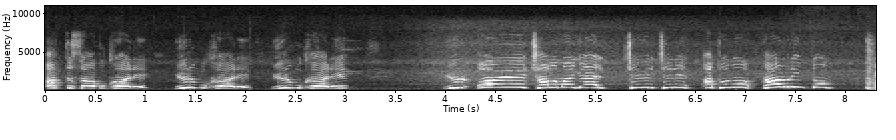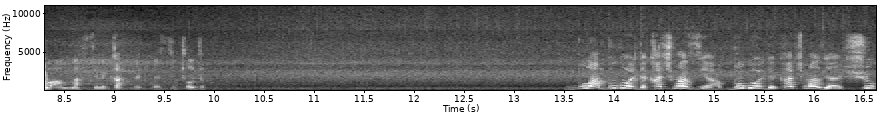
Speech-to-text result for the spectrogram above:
Attı sağ Bukari. Yürü Bukari. Yürü Bukari. Yürü. Oy çalıma gel. Çevir içeri. At onu. Harrington. Puh, Allah seni kahretmesin çocuk. Ulan bu golde kaçmaz ya. Bu golde kaçmaz ya. Şu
